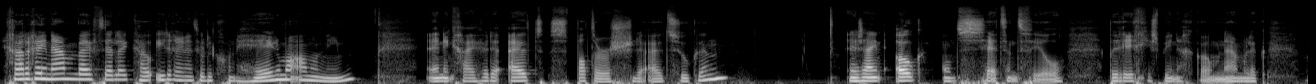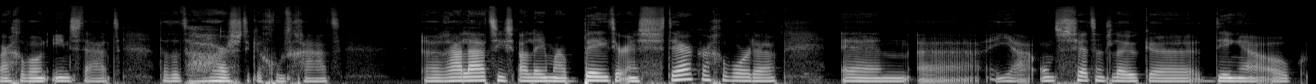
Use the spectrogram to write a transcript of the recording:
ik ga er geen namen bij vertellen. Ik hou iedereen natuurlijk gewoon helemaal anoniem. En ik ga even de uitspatters eruit zoeken. Er zijn ook ontzettend veel berichtjes binnengekomen, namelijk waar gewoon in staat dat het hartstikke goed gaat. Uh, relaties alleen maar beter en sterker geworden. En uh, ja, ontzettend leuke dingen ook.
